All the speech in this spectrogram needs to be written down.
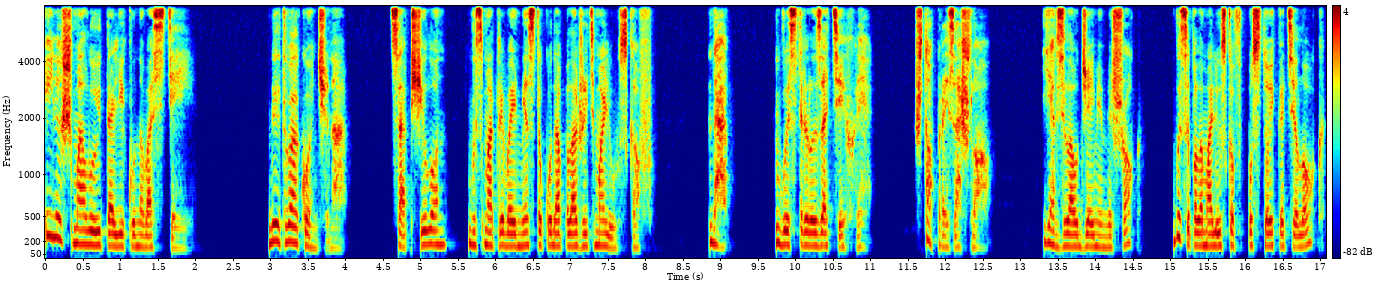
и лишь малую талику новостей. «Битва окончена», — сообщил он, высматривая место, куда положить моллюсков. «Да, выстрелы затихли. Что произошло?» Я взяла у Джейми мешок, высыпала моллюсков в пустой котелок,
